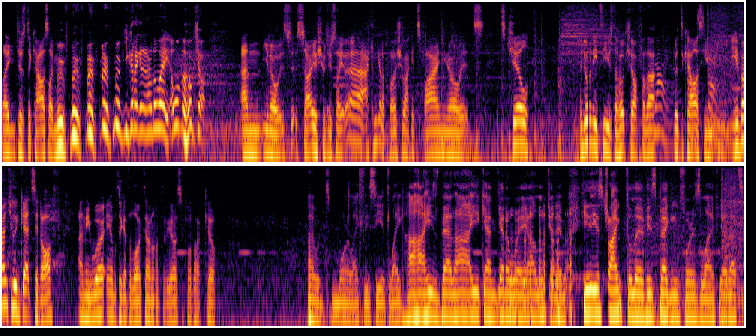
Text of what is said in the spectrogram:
Like, just Decalis like, move, move, move, move, move, you gotta get out of the way, I want my hook shot! And, you know, S- Cyrus was just like, ah, I can get a bushwhack, it's fine, you know, it's it's chill. You don't need to use the hook shot for that. But Decalis, he, he eventually gets it off, and they were able to get the lockdown onto the Ursa for that kill. I would more likely see it like, haha, he's dead, ha, he can't get away, ah, look at him. He, he's trying to live, he's begging for his life. Yeah, that's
